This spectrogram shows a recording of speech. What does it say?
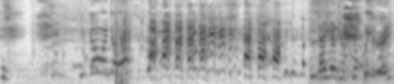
Keep going, Dora. Now you gotta do a kick with it, ready?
